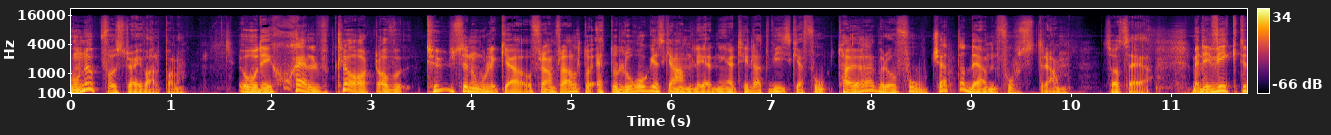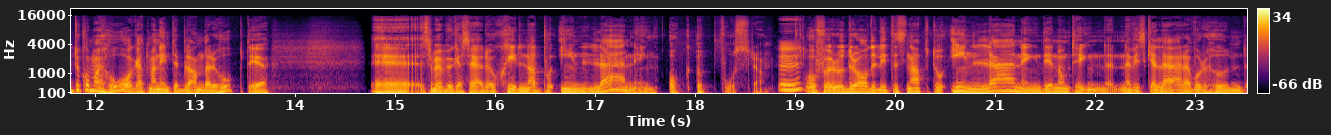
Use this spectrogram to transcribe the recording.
hon uppfostrar ju valparna. Och det är självklart av tusen olika och framförallt då etologiska anledningar till att vi ska ta över och fortsätta den fostran. så att säga. Men det är viktigt att komma ihåg att man inte blandar ihop det eh, som jag brukar säga, då, skillnad på inlärning och uppfostran. Och för att dra det lite snabbt då, inlärning det är någonting när vi ska lära vår hund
